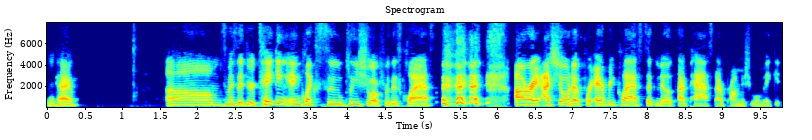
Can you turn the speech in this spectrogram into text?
Okay. Um, somebody said if you're taking NCLEX soon, please show up for this class. All right, I showed up for every class, took notes, I passed. I promise you will make it.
